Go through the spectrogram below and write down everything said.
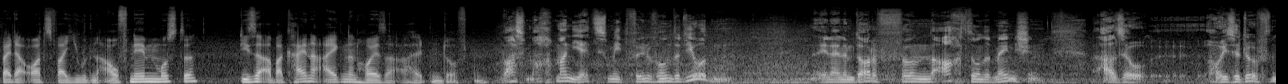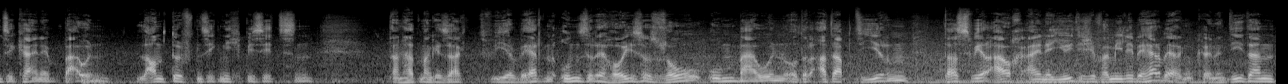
weil der Ort zwar Juden aufnehmen musste, diese aber keine eigenen Häuser erhalten durften. Was macht man jetzt mit 500 Juden in einem Dorf von 800 Menschen? Also Häuser durften sie keine bauen, Land durften sie nicht besitzen. Dann hat man gesagt, wir werden unsere Häuser so umbauen oder adaptieren, dass wir auch eine jüdische Familie beherbergen können, die dann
